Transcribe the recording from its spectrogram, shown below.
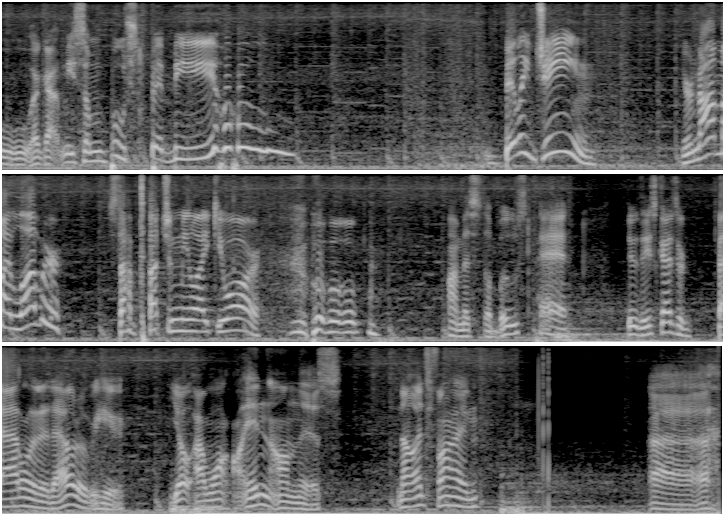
Ooh, I got me some boost, baby. Hoo-hoo. Billie Jean, you're not my lover. Stop touching me like you are. I missed the boost pad. Dude, these guys are battling it out over here. Yo, I want in on this. No, it's fine. Uh,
